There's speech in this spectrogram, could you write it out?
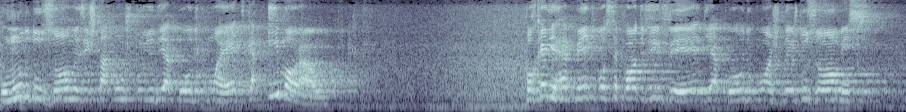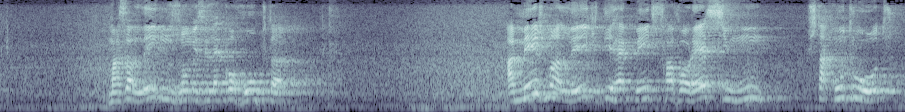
O mundo dos homens está construído de acordo com uma ética imoral. Porque de repente você pode viver de acordo com as leis dos homens. Mas a lei dos homens ela é corrupta. A mesma lei que de repente favorece um está contra o outro.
